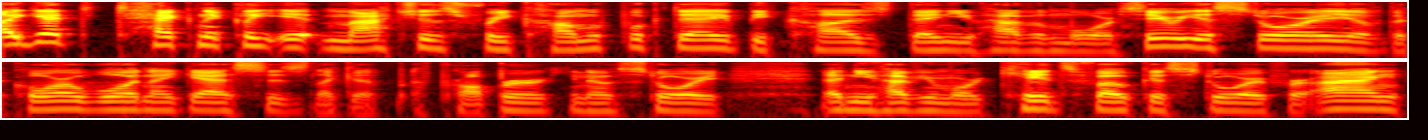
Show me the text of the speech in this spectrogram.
I get technically it matches Free Comic Book Day because then you have a more serious story of the Korra one, I guess, is like a, a proper, you know, story. Then you have your more kids focused story for Aang.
